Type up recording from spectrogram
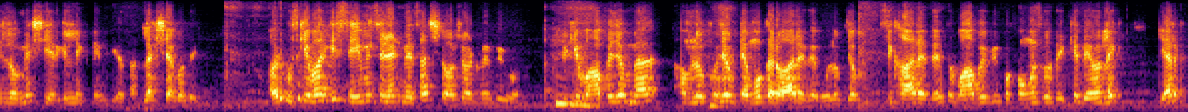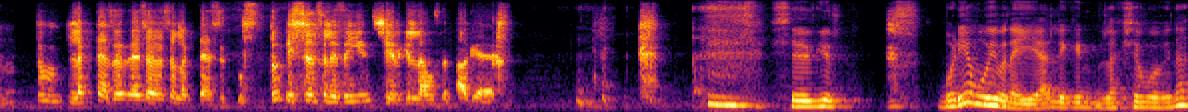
इन लोगों ने शेरगिल निकनेम दिया था लक्ष्य को देख। और उसके बाद ये सेम इंसिडेंट मेरे साथ शॉर्ट शॉर्ट में भी हुआ। क्योंकि वहाँ पे जब मैं, हम लोग को जब डेमो करवा रहे थे, वो लोग जब सिखा रहे थे तो वहाँ पे भी परफॉर्मेंस को देख के देवर लाइक यार तू लगता है सर ऐसा ऐसा लगता है उस तो इस सिलसिले से ये शेरगिल नाम सर आ गया है शेरगिल। बढ़िया मूवी बनाई है यार लेकिन लक्ष्य मूवी ना।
